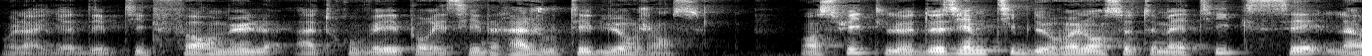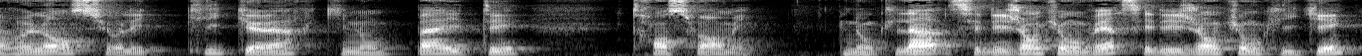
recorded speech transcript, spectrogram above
Voilà, il y a des petites formules à trouver pour essayer de rajouter de l'urgence. Ensuite, le deuxième type de relance automatique, c'est la relance sur les cliqueurs qui n'ont pas été transformés. Donc là, c'est des gens qui ont ouvert, c'est des gens qui ont cliqué,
